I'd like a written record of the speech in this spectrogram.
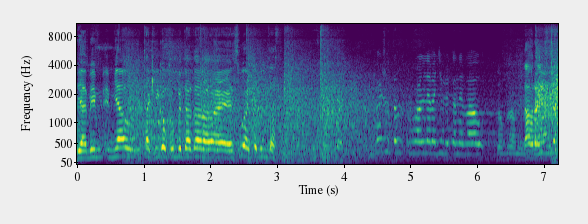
Ja bym miał takiego komentatora, e, słuchaj, to bym zasnął. Chyba, że to wolne będzie wykonywał Dobra, numerem 21.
